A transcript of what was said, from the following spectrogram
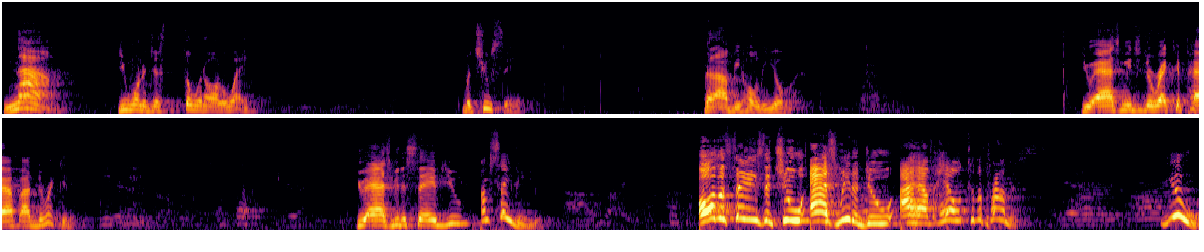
Now, you want to just throw it all away. But you said that I'll be wholly yours. You asked me to direct your path, I directed it. You asked me to save you, I'm saving you. All the things that you asked me to do, I have held to the promise. You,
